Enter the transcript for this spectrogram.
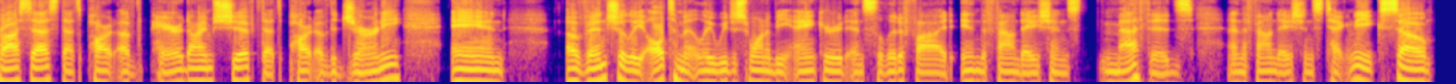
process. That's part of the paradigm shift. That's part of the journey, and eventually, ultimately, we just want to be anchored and solidified in the foundation's methods and the foundation's techniques. So,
